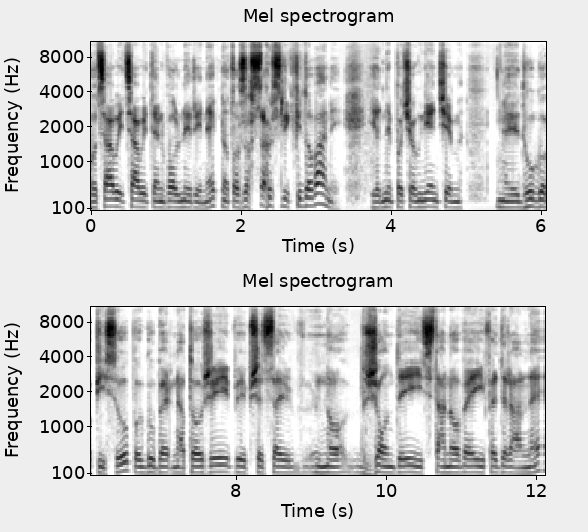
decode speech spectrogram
bo cały, cały ten wolny rynek no to został zlikwidowany. Jednym pociągnięciem długopisu gubernatorzy, no, rządy i stanowe i federalne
